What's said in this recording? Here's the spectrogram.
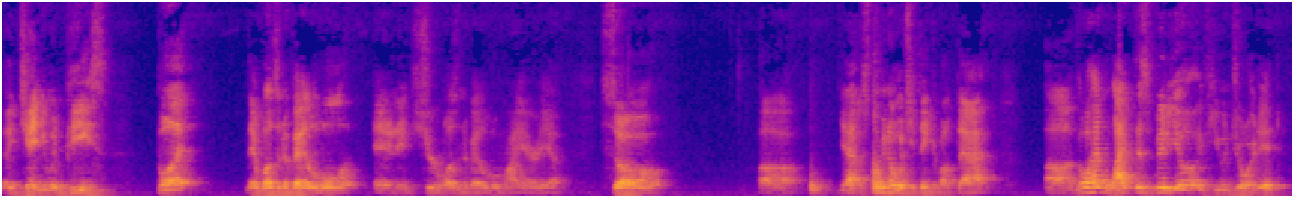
a genuine piece, but it wasn't available, and it sure wasn't available in my area. So, uh, yeah, just let me know what you think about that. Uh, go ahead and like this video if you enjoyed it.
